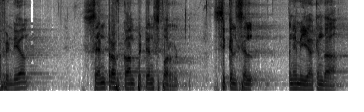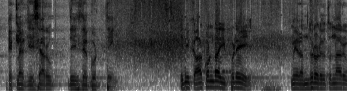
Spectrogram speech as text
of India center of competence for sickle cell anemia కింద డిక్లేర్ చేశారు. This is a good thing ఇది కాకుండా ఇప్పుడే మీరందరూ అడుగుతున్నారు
